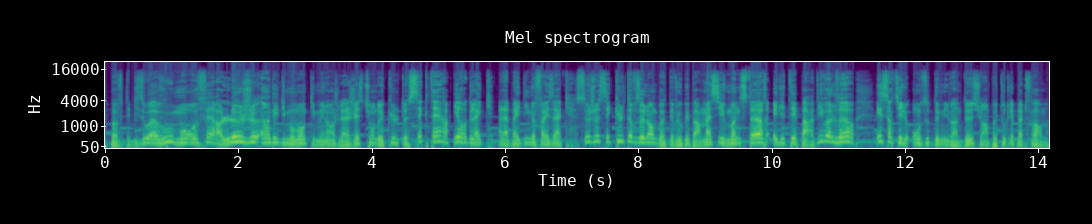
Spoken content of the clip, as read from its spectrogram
Pof, des bisous à vous, m'ont offert le jeu indé du moment qui mélange la gestion de culte sectaire et roguelike à la Binding of Isaac. Ce jeu c'est Cult of the Lamb, développé par Massive Monster, édité par Devolver et sorti le 11 août 2022 sur un peu toutes les plateformes.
